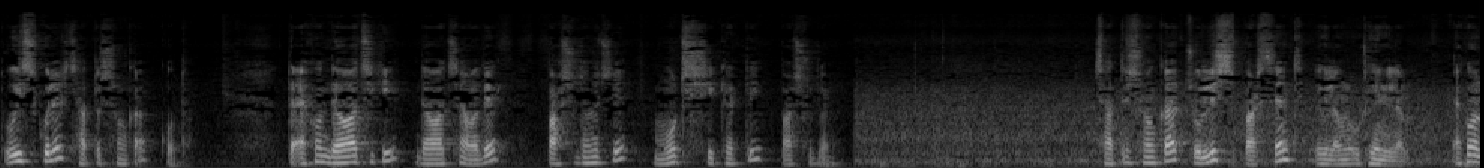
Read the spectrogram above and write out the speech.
তো ওই স্কুলের ছাত্র সংখ্যা কত? তো এখন দেওয়া আছে কি? দেওয়া আছে আমাদের পাঁচশো জন হচ্ছে মোট শিক্ষার্থী পাঁচশো জন। ছাত্রীর সংখ্যা চল্লিশ পার্সেন্ট এগুলো আমরা উঠিয়ে নিলাম। এখন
